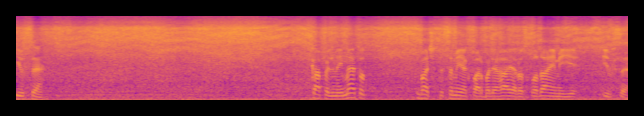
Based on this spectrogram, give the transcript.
і все. Капельний метод. Бачите самі, як фарба лягає, розкладаємо її і все.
